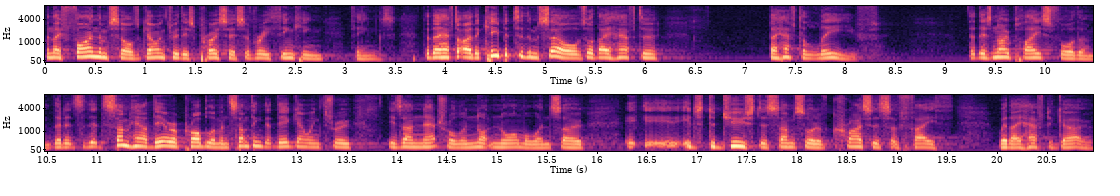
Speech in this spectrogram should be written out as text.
when they find themselves going through this process of rethinking things, that they have to either keep it to themselves or they have to, they have to leave that there's no place for them, that it's that somehow they're a problem and something that they're going through is unnatural and not normal, and so it, it's deduced as some sort of crisis of faith where they have to go.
